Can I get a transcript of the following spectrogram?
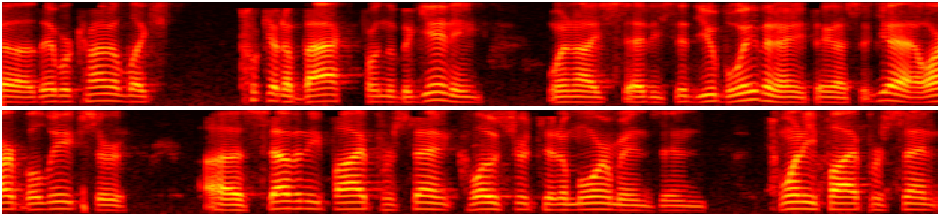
uh, they were kind of like took it aback from the beginning when I said. He said, "Do you believe in anything?" I said, "Yeah, our beliefs are." uh, 75% closer to the Mormons and 25%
